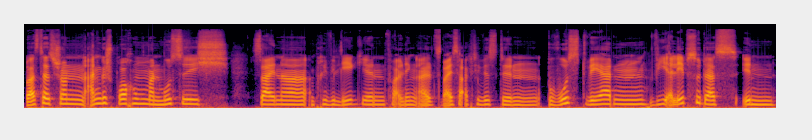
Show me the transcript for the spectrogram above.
Du hast das schon angesprochen, man muss sich seiner Privilegien, vor allen Dingen als weiße Aktivistin, bewusst werden. Wie erlebst du das in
